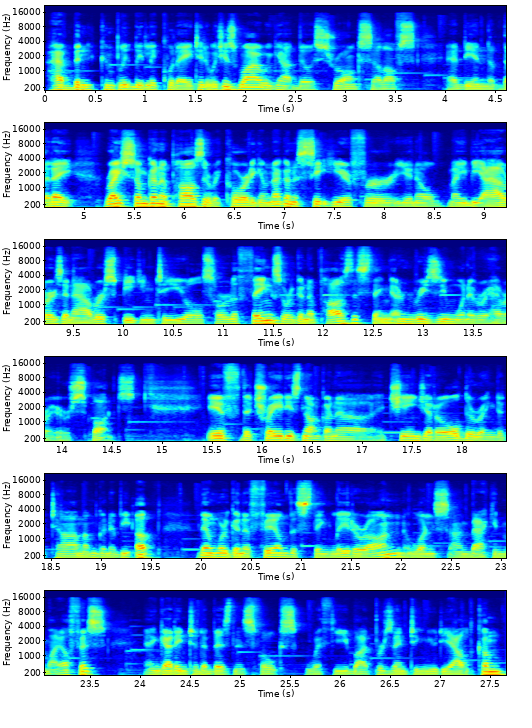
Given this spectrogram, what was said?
have been completely liquidated which is why we got those strong sell-offs at the end of the day. Right so i'm going to pause the recording. I'm not going to sit here for you know maybe hours and hours speaking to you all sort of things. We're going to pause this thing and resume whenever I have a response. If the trade is not going to change at all during the time i'm going to be up then we're going to film this thing later on once I'm back in my office and get into the business, folks, with you by presenting you the outcome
